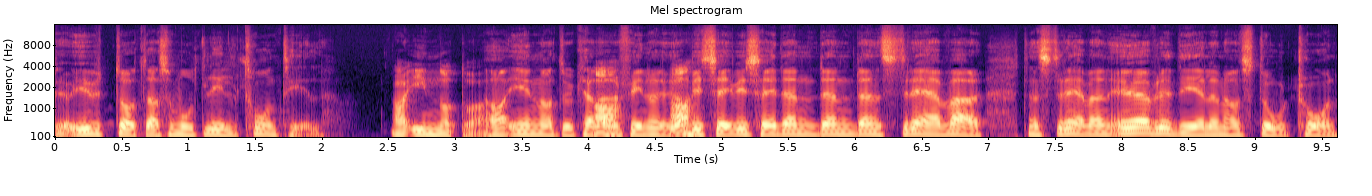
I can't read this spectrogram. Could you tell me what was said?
utåt, alltså mot lilltån till. Ja, inåt då. Ja, inåt. Du kallar Ja, det för inåt. ja. Vi säger, vi säger den, den, den strävar, den strävar, den övre delen av stortån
